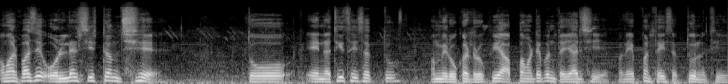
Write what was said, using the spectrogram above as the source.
અમારી પાસે ઓનલાઈન સિસ્ટમ છે, તો એ નથી થઈ શકતું. અમે રોકડ રૂપિયા આપવા માટે પણ તૈયાર છીએ, પણ એ પણ થઈ શકતું નથી.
